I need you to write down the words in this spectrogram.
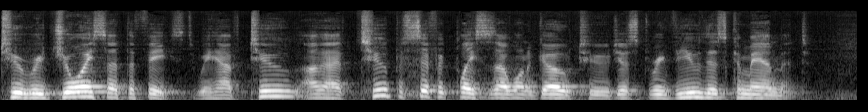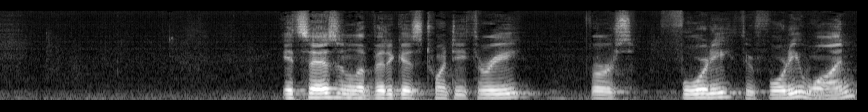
to rejoice at the feast. We have two, I have two specific places I want to go to just review this commandment. It says in Leviticus 23, verse 40 through 41.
